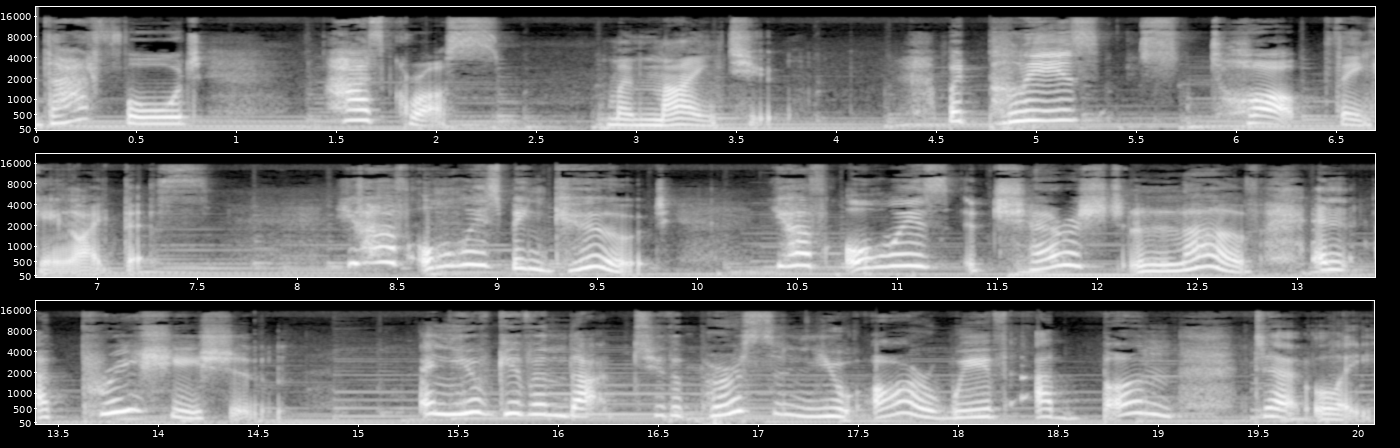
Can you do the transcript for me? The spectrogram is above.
that thought has crossed my mind too. But please stop thinking like this. You have always been good. You have always cherished love and appreciation. And you've given that to the person you are with abundantly.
